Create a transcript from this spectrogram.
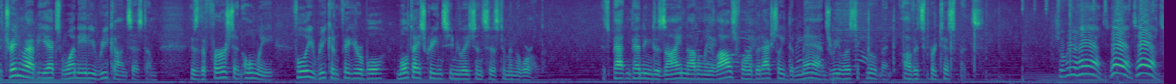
The Training Lab EX 180 Recon system is the first and only fully reconfigurable multi-screen simulation system in the world. Its patent pending design not only allows for, but actually demands realistic movement of its participants. Show me your hands, hands, hands.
